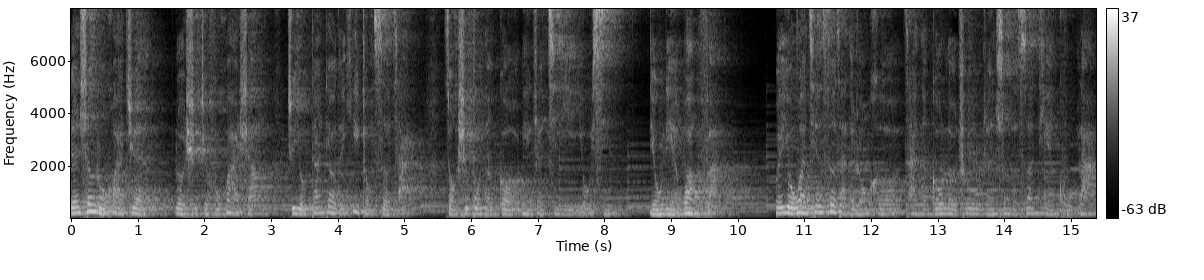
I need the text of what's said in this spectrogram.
人生如画卷，若是这幅画上只有单调的一种色彩，总是不能够令人记忆犹新、流连忘返。唯有万千色彩的融合，才能勾勒出人生的酸甜苦辣。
